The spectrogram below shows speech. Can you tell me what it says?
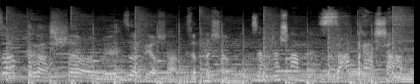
Zapraszamy. Zapraszamy. Zapraszamy. zapraszamy. Zapraszamy.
